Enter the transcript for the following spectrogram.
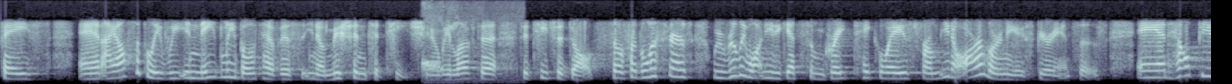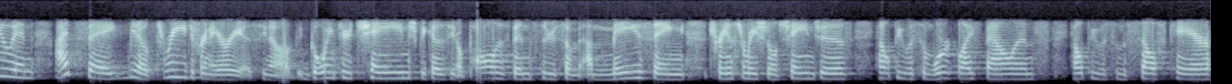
faith and I also believe we innately both have this, you know, mission to teach. You know, we love to, to teach adults. So for the listeners, we really want you to get some great takeaways from, you know, our learning experiences and help you in, I'd say, you know, three different areas. You know, going through change because, you know, Paul has been through some amazing transformational changes, help you with some work-life balance, help you with some self-care.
